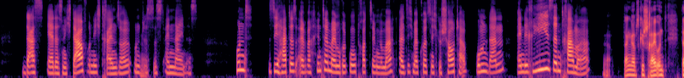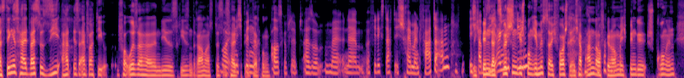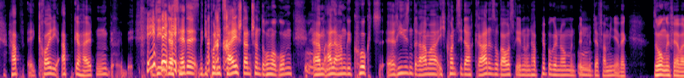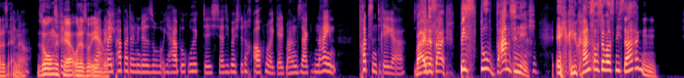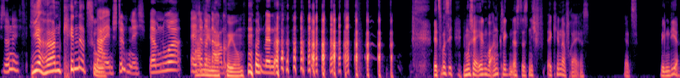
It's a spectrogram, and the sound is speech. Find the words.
dass er das nicht darf und nicht rein soll und Ja. dass es ein Nein ist. Und sie hat es einfach hinter meinem Rücken trotzdem gemacht, als ich mal kurz nicht geschaut habe, um dann ein riesen Drama. Dann gab es Geschrei. Und das Ding ist halt, weißt du, sie hat, ist einfach die Verursacherin dieses Riesendramas. Das Boah, ist halt ich bin der Punkt. ausgeflippt. Also mein, na, bei Felix dachte ich, schreie meinen Vater an. Ich, Ich, bin dazwischen gesprungen. Ihr müsst euch vorstellen, ich habe Anlauf genommen, ich bin gesprungen, habe äh, Kreudi abgehalten. Die, das hätte, die Polizei stand schon drumherum. Ähm, alle haben geguckt, äh, Riesendrama. Ich konnte sie da gerade so rausreden und habe Pippo genommen und bin Mhm. mit der Familie weg. So ungefähr war das Ende. Genau. So ich ungefähr oder so Ja, und mein ähnlich. Papa dann wieder so, ja, beruhig dich. Ja, sie möchte doch auch nur Geld machen. Und sie sagt, nein, Fotzenträger. Die Weil das sa- bist du wahnsinnig. Ich, du kannst doch sowas nicht sagen. Wieso nicht? Hier hören Kinder zu. Nein, stimmt nicht. Wir haben nur ältere Amen, Damen und Männer. Jetzt muss ich, ich muss ja irgendwo anklicken, dass das nicht äh, kinderfrei ist. Jetzt. Wegen dir.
